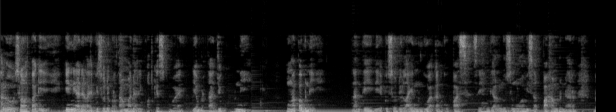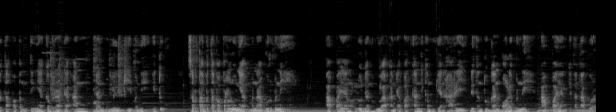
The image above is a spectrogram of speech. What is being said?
Halo, selamat pagi. Ini adalah episode pertama dari podcast gue yang bertajuk Benih. Mengapa benih? Nanti di episode lain gue akan kupas sehingga lu semua bisa paham benar betapa pentingnya keberadaan dan memiliki benih itu. Serta betapa perlunya menabur benih. Apa yang lu dan gue akan dapatkan di kemudian hari ditentukan oleh benih apa yang kita tabur.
